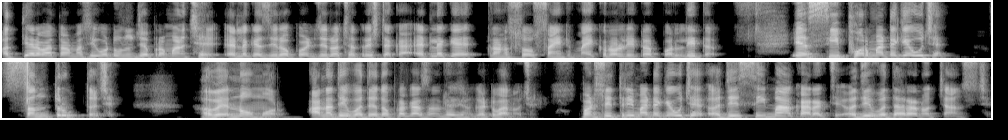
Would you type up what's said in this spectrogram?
અત્યારે વાતાવરણમાં સીઓ નું જે પ્રમાણ છે, એટલે કે ઝીરો પોઈન્ટ ઝીરો છત્રીસ ટકા, એટલે કે ત્રણસો સાહીઠ માઇક્રો લીટર પર લીટર, એ સી ફોર માટે કેવું છે? સંતૃપ્ત છે. હવે નો મોર આનાથી વધે તો પ્રકાશ સંશ્લેષણ ઘટવાનો છે. પણ સી થ્રી માટે કેવું છે? હજી સીમાકારક છે, હજી વધારાનો ચાન્સ છે.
